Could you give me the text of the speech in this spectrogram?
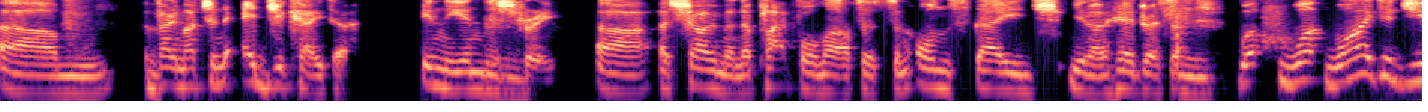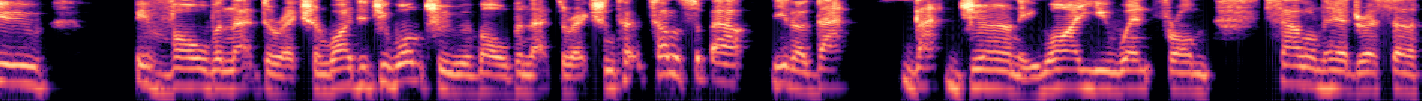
um, very much an educator in the industry. Mm. Uh, a showman, a platform artist, an on-stage, you know, hairdresser. Mm. What, what, why did you evolve in that direction? Why did you want to evolve in that direction? T- tell us about you know that that journey. Why you went from salon hairdresser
